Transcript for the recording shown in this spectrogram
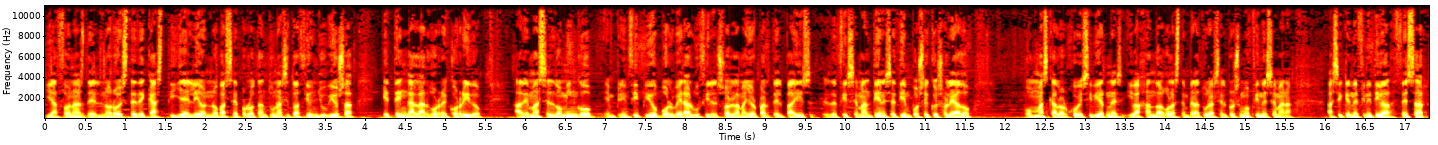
y a zonas del noroeste de Castilla y León. No va a ser, por lo tanto, una situación lluviosa que tenga largo recorrido. Además, el domingo, en principio, volverá a lucir el sol en la mayor parte del país, es decir, se mantiene ese tiempo seco y soleado, con más calor jueves y viernes y bajando algo las temperaturas el próximo fin de semana. Así que, en definitiva, César,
